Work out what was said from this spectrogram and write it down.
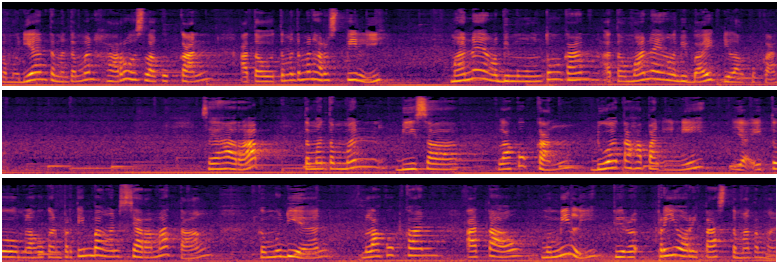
Kemudian teman-teman harus lakukan atau teman-teman harus pilih mana yang lebih menguntungkan atau mana yang lebih baik dilakukan. Saya harap teman-teman bisa lakukan dua tahapan ini yaitu melakukan pertimbangan secara matang, kemudian melakukan atau memilih prioritas teman-teman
